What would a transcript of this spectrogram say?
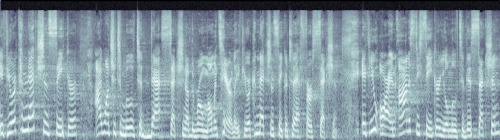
if you're a connection seeker, I want you to move to that section of the room momentarily. If you're a connection seeker, to that first section. If you are an honesty seeker, you'll move to this section.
